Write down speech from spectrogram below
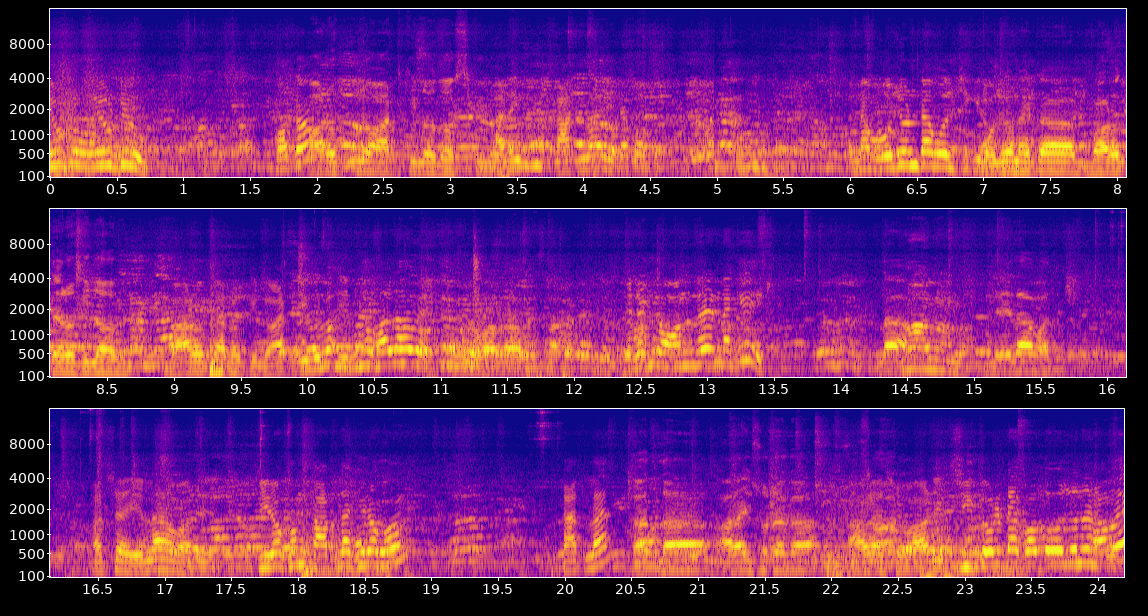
ইউটিউব ইউটিউব কত? বারো কিলো আট কিলো দশ কিলো। আর এই কাতলা এটা কত? না ওজনটা বলছি কি ওজন এটা বারো তেরো কিলো হবে। বারো তেরো কিলো। আর এগুলো এগুলো ভালো হবে? এগুলো ভালো হবে এটা কি অনলাইন নাকি? না না না এলাহাবাদে আচ্ছা এলাহাবাদে কীরকম কাতলা কীরকম? কাতলা? কাতলা আড়াইশো টাকা আড়াইশো। আর এই চিতলটা কত ওজনের হবে?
